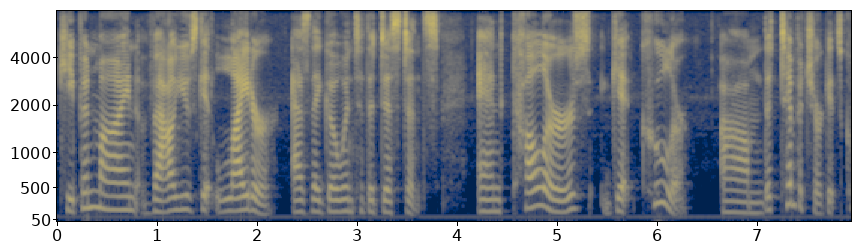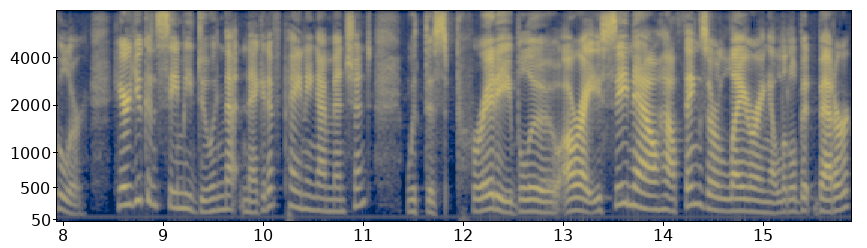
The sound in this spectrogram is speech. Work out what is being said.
Keep in mind values get lighter as they go into the distance and colors get cooler um, the temperature gets cooler. Here you can see me doing that negative painting I mentioned with this pretty blue. All right, you see now how things are layering a little bit better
